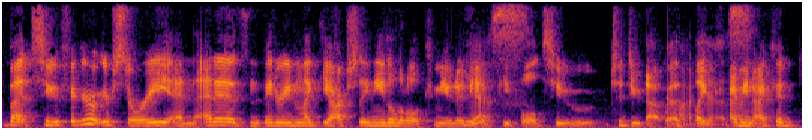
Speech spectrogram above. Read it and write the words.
but to figure out your story and the edits and the beta reading like you actually need a little community yes. of people to to do that with God, like yes. i mean i could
